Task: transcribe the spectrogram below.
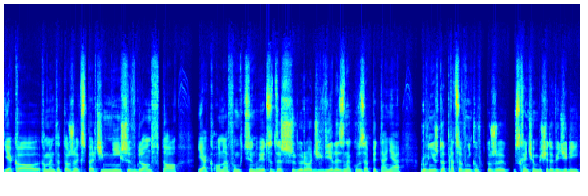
jako komentatorzy, eksperci mniejszy wgląd w to, jak ona funkcjonuje, co też rodzi wiele znaków zapytania, również dla pracowników, którzy z chęcią by się dowiedzieli,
